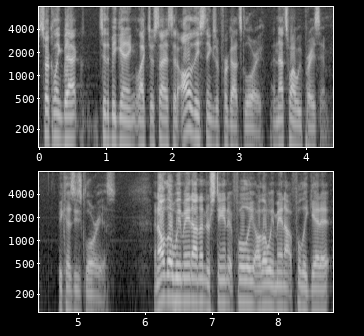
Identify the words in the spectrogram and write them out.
circling back to the beginning, like Josiah said, all of these things are for God's glory. And that's why we praise Him, because He's glorious. And although we may not understand it fully, although we may not fully get it,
